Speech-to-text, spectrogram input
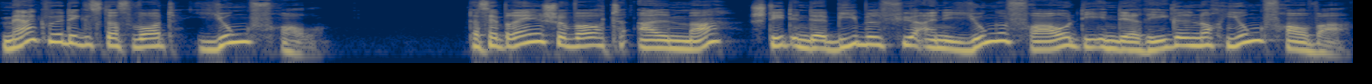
Merkwürdig ist das Wort Jungfrau. Das hebräische Wort Alma steht in der Bibel für eine junge Frau, die in der Regel noch Jungfrau war.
